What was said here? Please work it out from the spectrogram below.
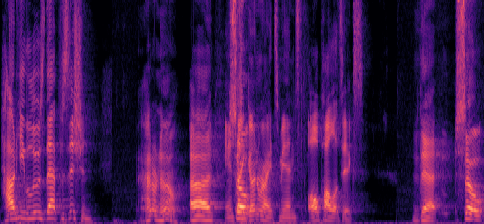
How'd he lose that position? I don't know. Uh, Anti-gun rights, man. It's all politics. that so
